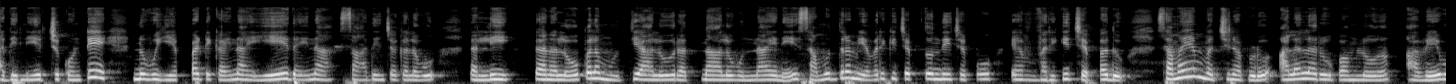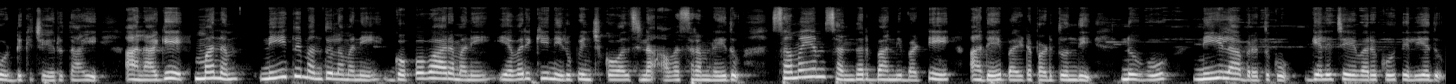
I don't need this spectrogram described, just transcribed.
అది నేర్చుకుంటే నువ్వు ఎప్పటికైనా ఏదైనా సాధించగలవు. తల్లి తన లోపల ముత్యాలు రత్నాలు ఉన్నాయని సముద్రం ఎవరికి చెప్తుంది చెప్పు? ఎవ్వరికి చెప్పదు. సమయం వచ్చినప్పుడు అలల రూపంలో అవే ఒడ్డుకి చేరుతాయి. అలాగే మనం నీతిమంతులమని గొప్పవారమని ఎవరికీ నిరూపించుకోవాల్సిన అవసరం లేదు. సమయం సందర్భాన్ని బట్టి అదే బయటపడుతుంది. నువ్వు నీలా బ్రతుకు. గెలిచే వరకు తెలియదు.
